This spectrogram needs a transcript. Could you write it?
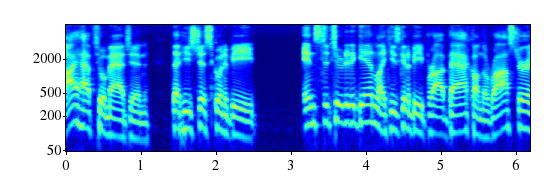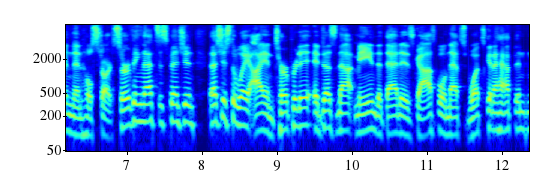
I have to imagine that he's just going to be instituted again, like he's going to be brought back on the roster and then he'll start serving that suspension. That's just the way I interpret it. It does not mean that that is gospel and that's what's going to happen,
